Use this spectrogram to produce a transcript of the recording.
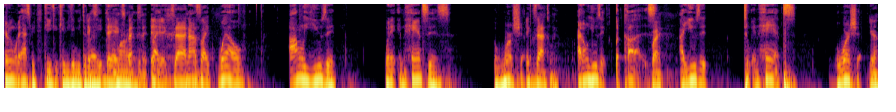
everyone would ask me, "Can you can you give me delay?" Ex- they the expected it. right. Exactly. And I was like, "Well, I only use it when it enhances the worship. Exactly. I don't use it because Right. I use it to enhance the worship." Yeah.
